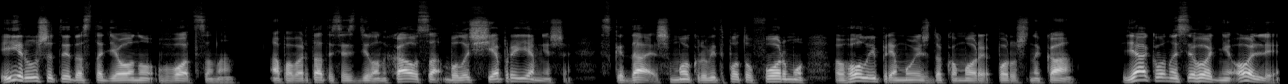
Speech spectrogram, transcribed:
і рушити до стадіону Вотсона. А повертатися з Діланхауса було ще приємніше. Скидаєш мокру від поту форму, голий прямуєш до комори порушника. Як воно сьогодні, Оллі?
